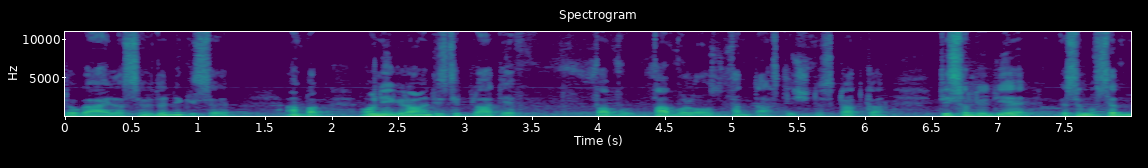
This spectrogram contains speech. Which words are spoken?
dogajalo, sem videl, nekaj se ampak on je igral na tisti plati, je fabulozen, fantastičen. Skratka, ti so ljudje, jaz sem 27,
